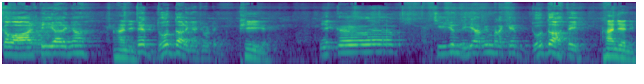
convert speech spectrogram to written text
ਕੁਆਲਿਟੀ ਵਾਲੀਆਂ ਹਾਂਜੀ। ਤੇ ਦੁੱਧ ਵਾਲੀਆਂ ਝੋਟੀਆਂ ਠੀਕ ਹੈ ਇੱਕ ਚੀਜ਼ ਹੁੰਦੀ ਆ ਵੀ ਮਤਲਬ ਕਿ ਦੁੱਧ ਆਸਤੇ ਹਾਂਜੀ ਹਾਂਜੀ।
